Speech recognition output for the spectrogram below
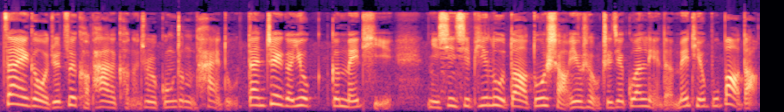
再一个，我觉得最可怕的可能就是公众的态度，但这个又跟媒体你信息披露到多少又是有直接关联的，媒体又不报道。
